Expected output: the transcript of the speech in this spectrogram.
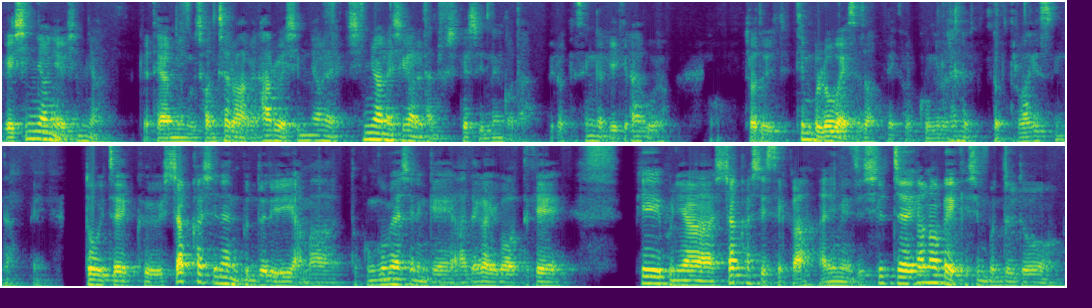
그게 10년이에요, 10년. 그러니까 대한민국 전체로 하면 하루에 10년의, 10년의 시간을 단축시킬 수 있는 거다. 이렇게 생각 얘기를 하고요. 어, 저도 이제 팀 블로그가 있어서 네, 그걸 공유를 해놓도록 하겠습니다. 네. 또 이제 그 시작하시는 분들이 아마 또 궁금해 하시는 게, 아, 내가 이거 어떻게 PA 분야 시작할 수 있을까? 아니면 이제 실제 현업에 계신 분들도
